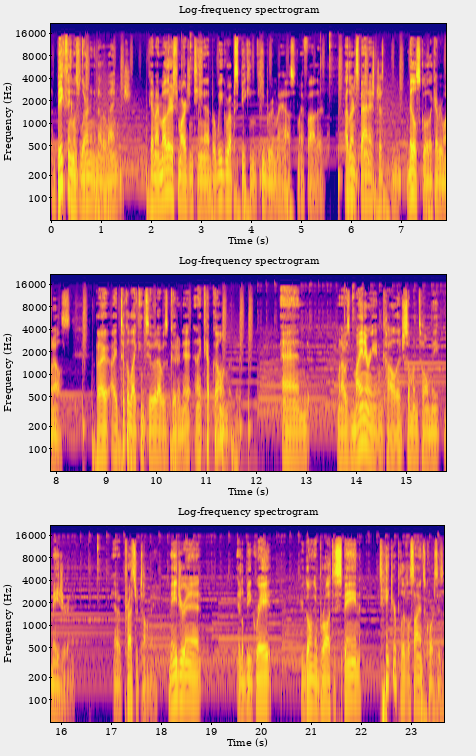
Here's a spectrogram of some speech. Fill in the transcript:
A big thing was learning another language. Again, my mother is from Argentina, but we grew up speaking Hebrew in my house with my father. I learned Spanish just in middle school like everyone else, but I, I took a liking to it. I was good in it, and I kept going with it. And when I was minoring in college, someone told me major in it. A professor told me major in it. It'll be great. You're going abroad to Spain. Take your political science courses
